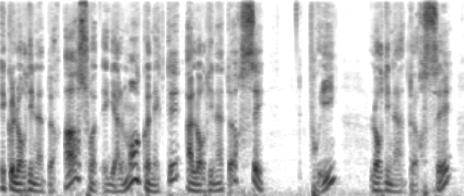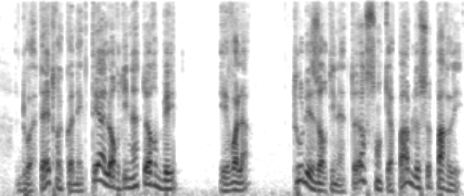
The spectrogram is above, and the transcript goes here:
et que l'ordinateur A soit également connecté à l'ordinateur C. Puis, l'ordinateur C doit être connecté à l'ordinateur B. Et voilà, tous les ordinateurs sont capables de se parler.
